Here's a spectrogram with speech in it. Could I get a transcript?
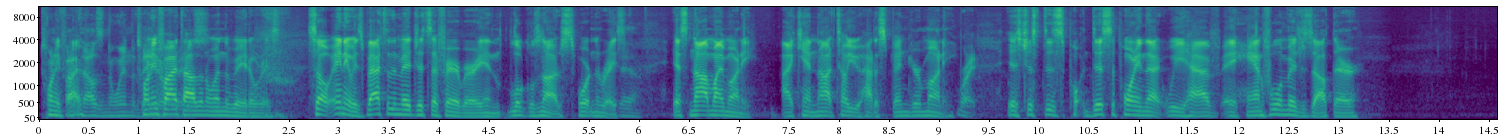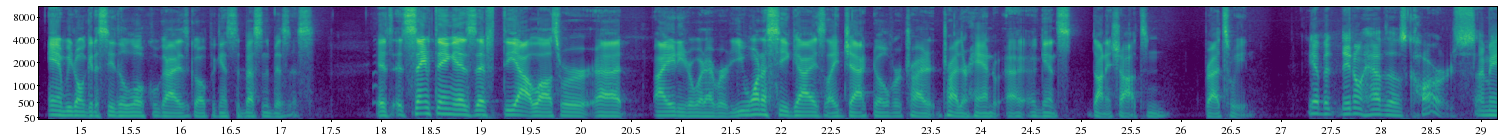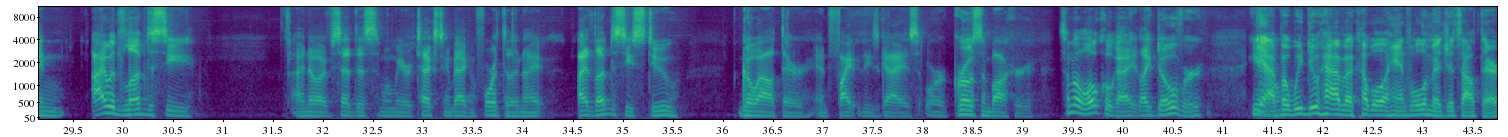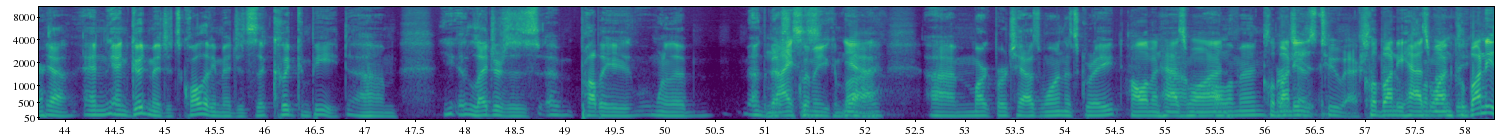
Twenty five thousand to win the Twenty five thousand to win the Vado race. So, anyways, back to the midgets at Fairbury and locals not supporting the race. Yeah. It's not my money. I cannot tell you how to spend your money. Right. It's just disappo- disappointing that we have a handful of midgets out there, and we don't get to see the local guys go up against the best in the business. It's it's same thing as if the Outlaws were at I eighty or whatever. You want to see guys like Jack Dover try to try their hand uh, against Donny Schatz and Brad Sweet. Yeah, but they don't have those cars. I mean, I would love to see. I know I've said this when we were texting back and forth the other night. I'd love to see Stu go out there and fight with these guys, or Grossenbacher, some of the local guys like Dover. you yeah, know. but we do have a couple of handful of midgets out there. Yeah, and and good midgets, quality midgets that could compete. Um, Ledgers is uh, probably one of the the best Nicest- equipment you can buy. yeah. Um, Mark Birch has one that's great. Holloman has Um, one. Holloman. Birch Klabundy has two, actually. Klabundy has one. Klabundy.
